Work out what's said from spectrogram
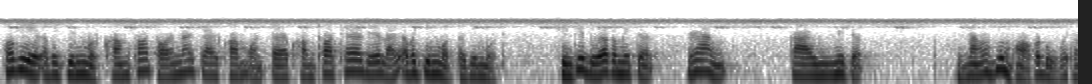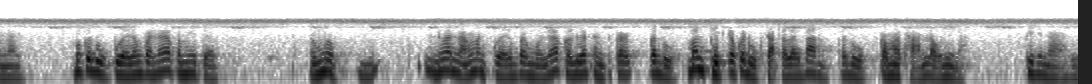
เพราะกิเลสเอาไปกินหมดความท้อถอยน้อยใจความอ่อนแอความท้อแท้เดือไหลเอาไปกินหมดไปกินหมด สิ่งที่เหลือก็มีแต่ร่างกายมีแต่ หนังหุ้มห่อกระดูกไว้เท่านั้น เมื่อกระดูกเปื่อยลงไปแล้วก็มีแต่เมื่อเนื้อหนังมันเปื่อยลงไปหมดแล้วก็เลือดแต่กระดูก มันผิดกับกระดูกสัตว์อะไรบ้าง กระดูกกรรมฐานเหล่านี้นะพิจารณาสิ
